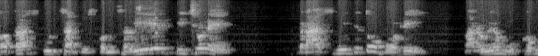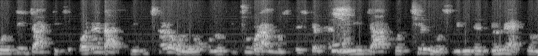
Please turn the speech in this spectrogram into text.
তথা স্কুল সার্ভিস কমিশন। এর পিছনে রাজনীতি তো বটেই। মাননীয় মুখ্যমন্ত্রী যা কিছু করেন, রাজনীতি ছাড়া অন্য কোনো কিছু ওরা মস্তিষ্কে। উনি যা করছেন মুসলিমদের জন্য একদম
